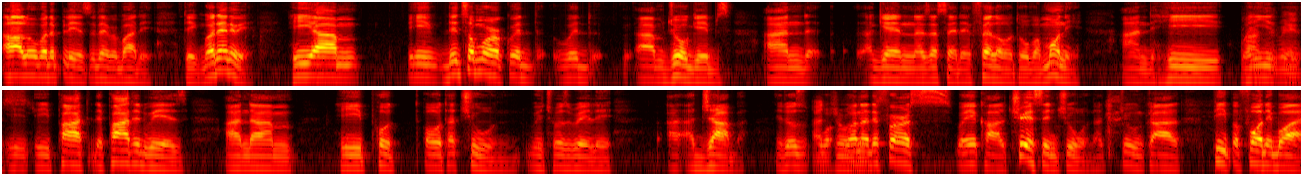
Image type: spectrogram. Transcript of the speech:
all over the place with everybody. Thing. But anyway, he um he did some work with with um, Joe Gibbs, and again, as I said, they fell out over money. And he when he, Parted ways. he he part they parted ways, and um, he put out a tune which was really a, a job. It was one of the first what you call tracing tune, a tune called People Funny Boy,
